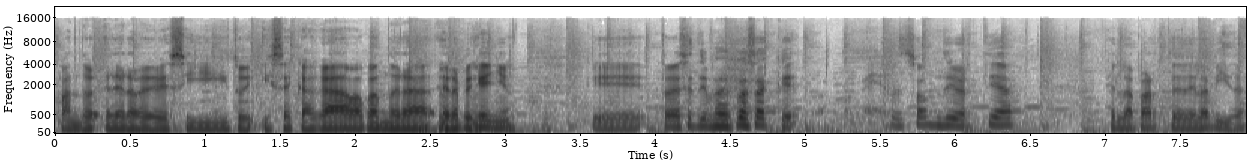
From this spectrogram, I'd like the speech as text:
cuando él era bebecito y, y se cagaba cuando era, era pequeño. que todo ese tipo de cosas que eh, son divertidas en la parte de la vida.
